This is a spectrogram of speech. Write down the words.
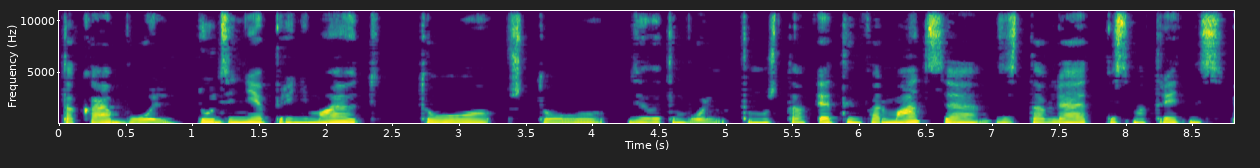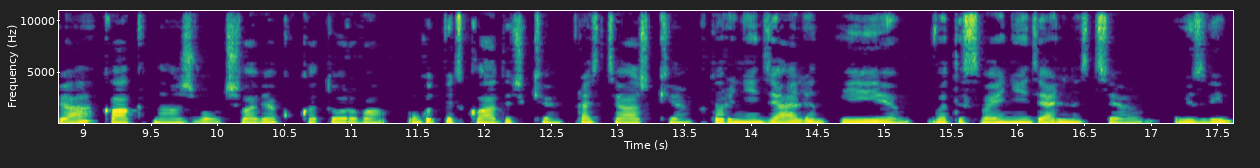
такая боль. Люди не принимают то, что делает им больно, потому что эта информация заставляет посмотреть на себя, как на живого человека, у которого могут быть складочки, растяжки, который не идеален и в этой своей неидеальности уязвим.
